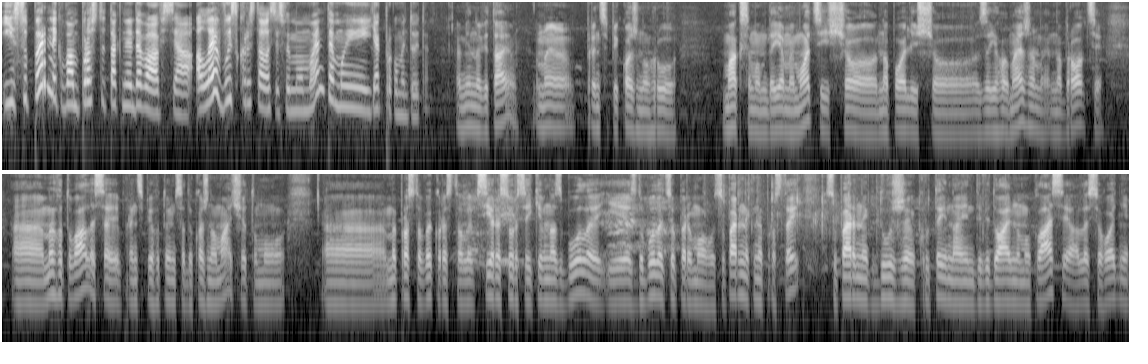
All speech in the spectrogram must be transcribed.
і суперник вам просто так не давався, але ви скористалися своїми моментами. Як прокоментуєте? Аміно, вітаю. Ми, в принципі, кожну гру максимум даємо емоцій, що на полі, що за його межами, на бровці. Е, Ми готувалися і, в принципі, готуємося до кожного матчу, тому е, ми просто використали всі ресурси, які в нас були, і здобули цю перемогу. Суперник непростий, суперник дуже крутий на індивідуальному класі, але сьогодні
